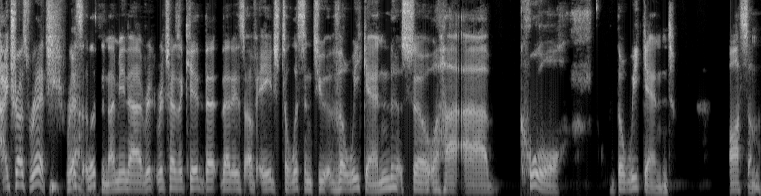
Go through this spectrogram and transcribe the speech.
I trust Rich. Rich yeah. Listen, I mean, uh, Rich, Rich, has a kid that that is of age to listen to The Weeknd. So uh, uh, cool. The Weeknd, awesome.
